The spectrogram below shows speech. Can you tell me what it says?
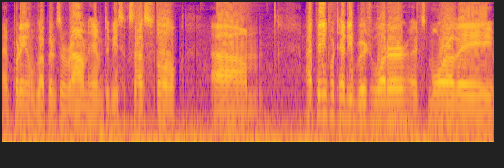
and putting weapons around him to be successful. Um, I think for Teddy Bridgewater, it's more of a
